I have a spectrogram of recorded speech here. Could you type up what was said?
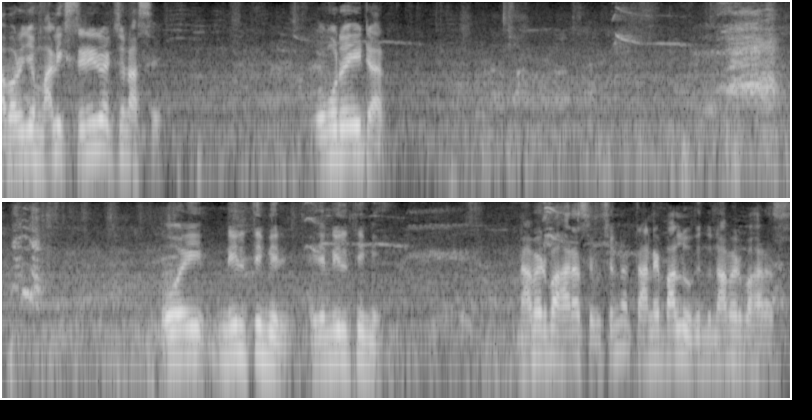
আবার ওই যে মালিক শ্রেণীরও একজন আছে। ওমর এইটার। ওই নীলতিমির এই যে নীলতিমি। নামের বাহার আছে বুঝছেন না? টানে বালু কিন্তু নামের বাহার আছে।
